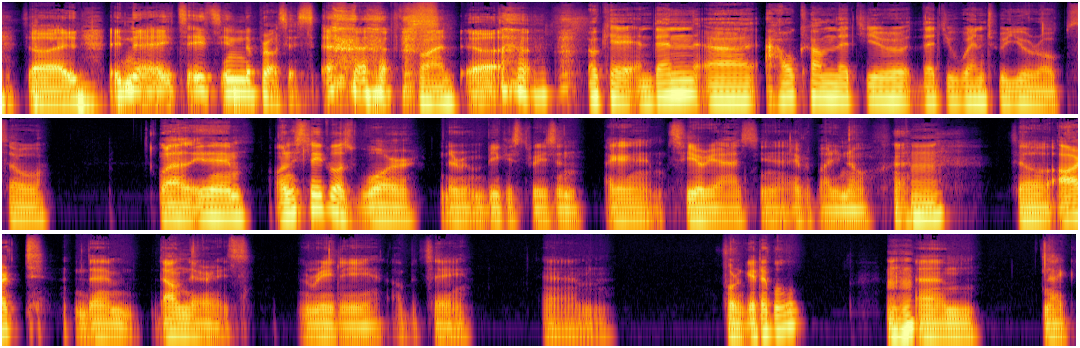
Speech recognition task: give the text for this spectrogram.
so it, it, it's it's in the process. fine. yeah. Okay, and then uh, how come that you that you went to Europe? So Well, um, honestly, it was war. The biggest reason. Like Syria, as you know, everybody know. Mm. So art the, down there is really, I would say, um, forgettable. Mhm. Um, like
